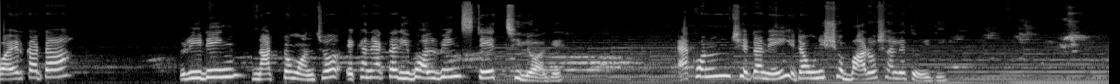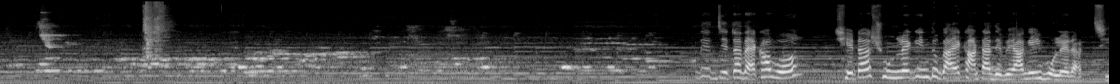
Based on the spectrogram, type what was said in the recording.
গয়ের কাটা রিডিং নাট্যমঞ্চ, এখানে একটা রিভলভিং স্টেজ ছিল আগে। এখন সেটা নেই, এটা উনিশশো বারো সালে তৈরি। যেটা দেখাবো, সেটা শুনলে কিন্তু গায়ে কাঁটা দেবে, আগেই বলে রাখছি।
